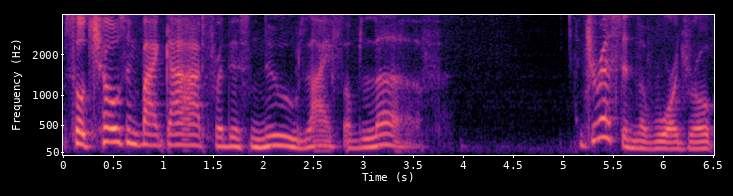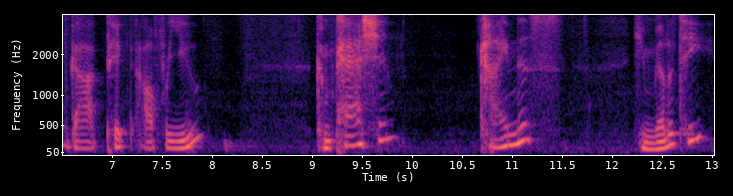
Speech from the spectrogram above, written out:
So, chosen by God for this new life of love, dress in the wardrobe God picked out for you compassion, kindness, humility,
